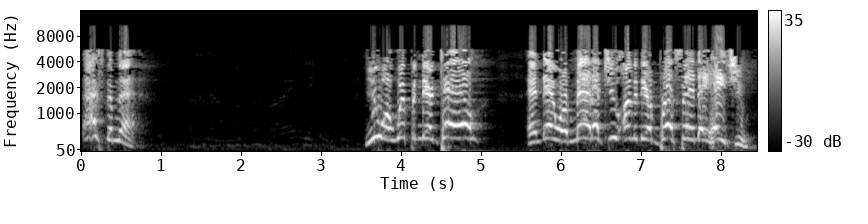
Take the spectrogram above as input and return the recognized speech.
Ask them that. You were whipping their tail and they were mad at you under their breath saying they hate you.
